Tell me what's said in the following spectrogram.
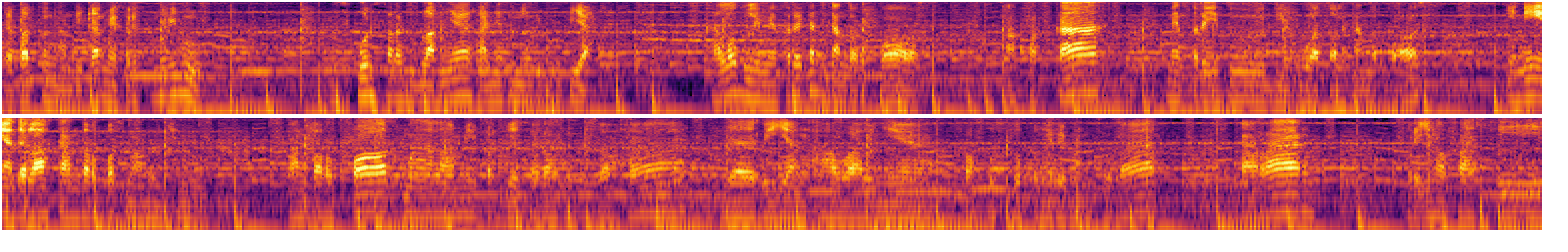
dapat menggantikan materi 10000 meskipun secara jumlahnya hanya 9000 rupiah. Kalau beli materi kan di kantor pos, apakah metri itu dibuat oleh kantor pos. Ini adalah kantor pos Mamuju. Kantor pos mengalami pergeseran usaha dari yang awalnya fokus ke pengiriman surat, sekarang berinovasi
